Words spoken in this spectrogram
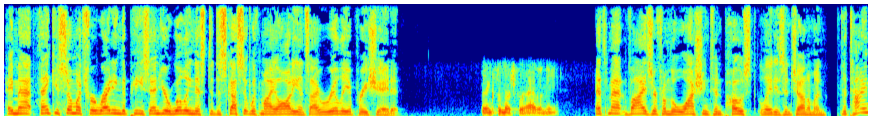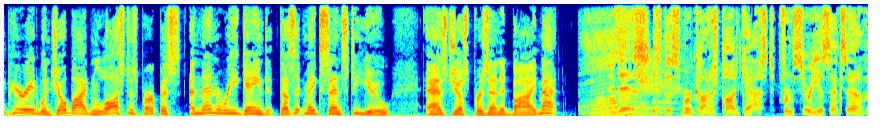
Hey, Matt, thank you so much for writing the piece and your willingness to discuss it with my audience. I really appreciate it. Thanks so much for having me. That's Matt Viser from the Washington Post, ladies and gentlemen. The time period when Joe Biden lost his purpose and then regained it. Does it make sense to you as just presented by Matt? This is the Smerconish Podcast from SiriusXM.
